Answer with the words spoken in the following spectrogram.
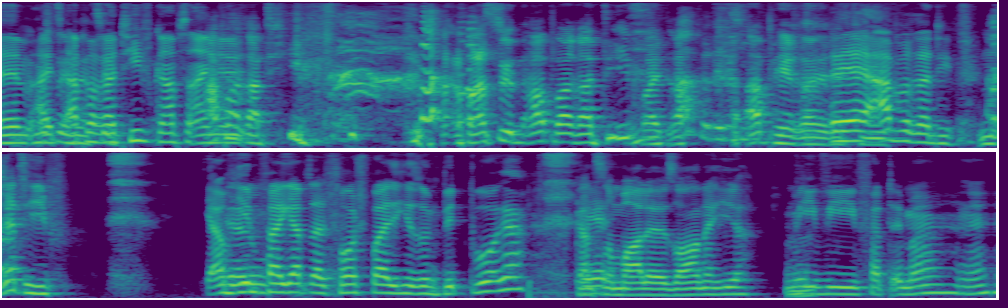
ähm, als? Aperitif gab es eine. Apparativ. Was für ein Apparativ, Alter. Aperitif. Aperitif. äh, Aperitif. ein Retiv. Ja, auf Ja, jeden du- Fall gab es als Vorspeise hier so einen Bitburger. Ganz Äh, normale Sahne hier. Wie, wie fast immer, ne?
